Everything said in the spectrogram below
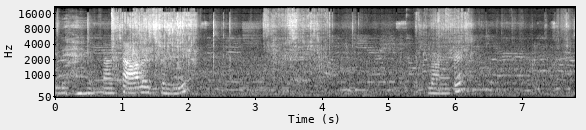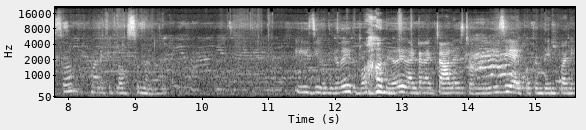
ఇది నాకు చాలా ఇష్టం ఇది. ఇట్లా అంటే సో మనకి ఇట్లా వస్తుంది అనమాట ఈజీ ఉంది కదా ఇది బాగుంది కదా ఇది అంటే నాకు చాలా ఇష్టం. ఈజీ అయిపోతుంది దీని పని.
